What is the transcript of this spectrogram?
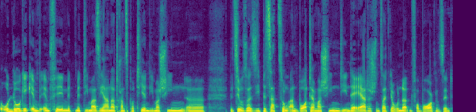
Unlogik im, im Film mit, mit die Marsianer transportieren die Maschinen, äh, beziehungsweise die Besatzung an Bord der Maschinen, die in der Erde schon seit Jahrhunderten verborgen sind.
